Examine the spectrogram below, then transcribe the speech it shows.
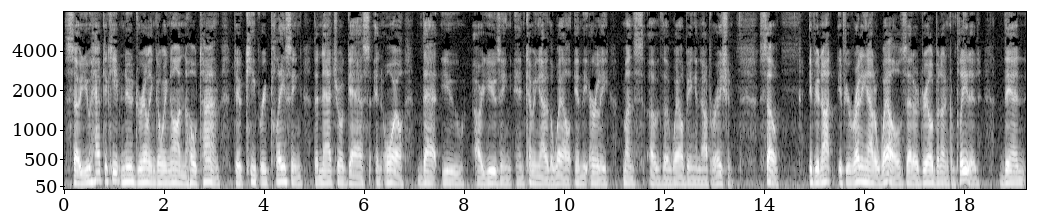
So you have to keep new drilling going on the whole time to keep replacing the natural gas and oil that you are using and coming out of the well in the early months of the well being in operation. So if you're not if you're running out of wells that are drilled but uncompleted, then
